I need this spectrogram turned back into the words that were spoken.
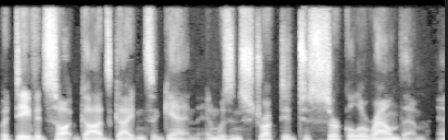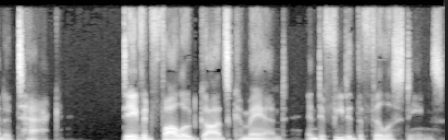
but David sought God's guidance again and was instructed to circle around them and attack. David followed God's command and defeated the Philistines.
